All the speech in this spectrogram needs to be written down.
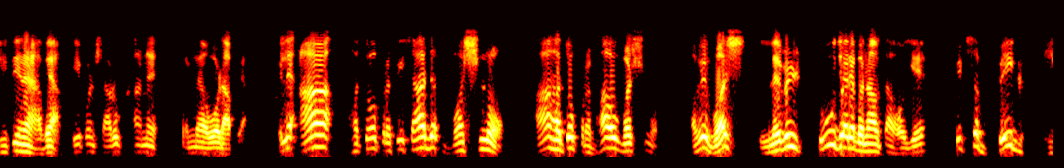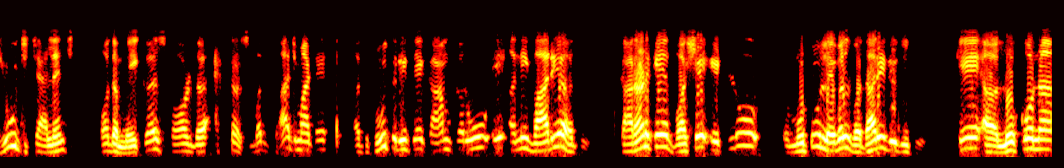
જીતીને આવ્યા. એ પણ શાહરૂખ ખાને એમને અવોર્ડ આપ્યા. એટલે આ હતો પ્રતિસાદ વશનો આ હતો પ્રભાવ વશનો હવે વશ લેવલ ટુ જ્યારે બનાવતા હોઈએ it's a big huge challenge for the makers for the actors બધા જ માટે અદ્ભુત રીતે કામ કરવું એ અનિવાર્ય હતું. કારણ કે વશે એટલું મોટું લેવલ વધારી દીધું હતું. કે લોકોના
